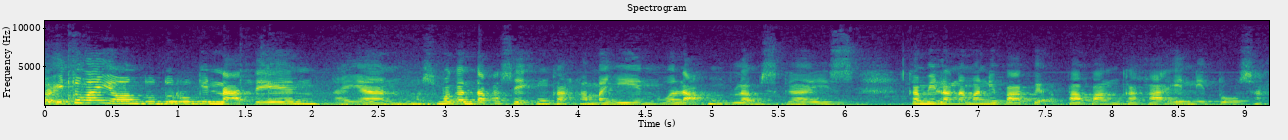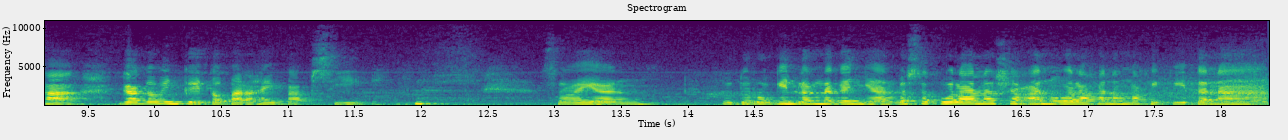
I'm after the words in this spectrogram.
So, ito ngayon, dudurugin natin. Ayan. Mas maganda kasi kung kakamayin. Wala akong gloves, guys. Kami lang naman ni Papi, Papang kakain nito. Saka, gagawin ko ito para kay Papsi. so, ayan. Dudurugin lang na ganyan. Basta wala na siyang ano, wala ka nang makikita na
